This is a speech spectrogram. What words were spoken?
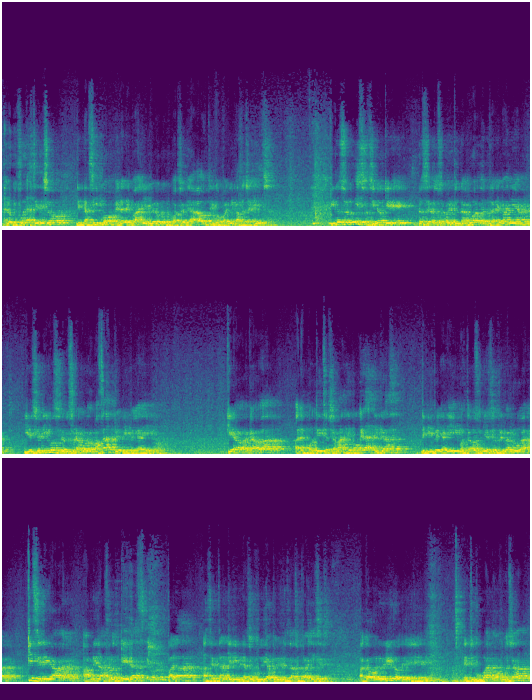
a lo que fue el ascenso del nazismo en Alemania y luego la ocupación de Austria y compañía, más allá que eso. Y no solo eso, sino que no se trató solamente de un acuerdo entre Alemania y el sionismo, sino que fue un acuerdo más amplio del imperialismo, que abarcaba a las potencias llamadas democráticas del imperialismo, Estados Unidos en primer lugar, que se negaban a abrir las fronteras para aceptar que la inmigración judía puede ingresar a sus países. Acabo de un libro de este cubano, ¿cómo se llama?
